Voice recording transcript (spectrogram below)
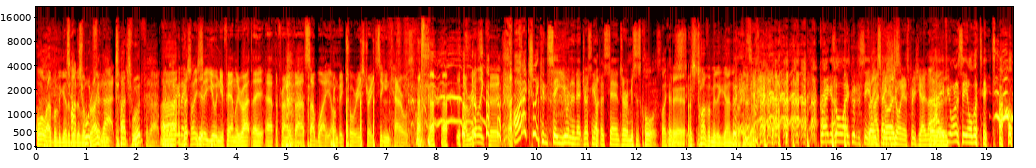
all able to get a bit of a wood break. for that. Touch, Touch wood wood for that. Uh, I can but, actually yeah, see you and your family right there at the front of uh, Subway on Victoria Street singing carols. I really could. I actually can see you and Annette dressing up as Santa and Mrs. Claus. Like, I yeah, just, it's time for me to go now. I think. guys. Greg, it's always good to see you, Thanks, mate. Thanks guys. for joining us. Appreciate that. Hey, if you want to see all the details,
